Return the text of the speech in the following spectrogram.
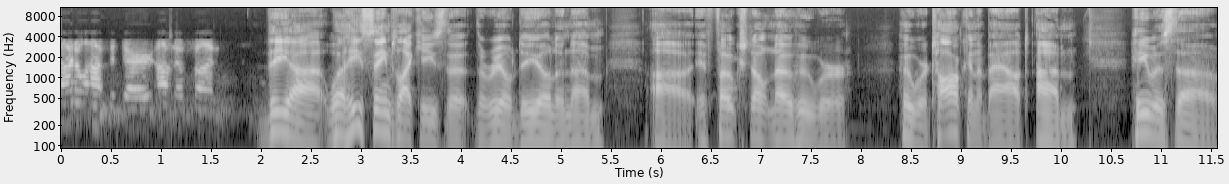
I don't have the dirt. I'm no fun. The uh, well, he seems like he's the the real deal, and um, uh, if folks don't know who we're who we're talking about, um, he was the.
